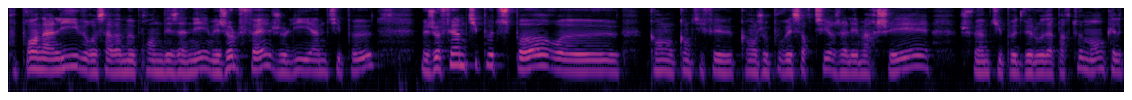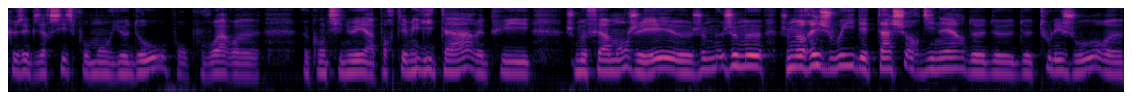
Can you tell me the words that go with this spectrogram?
Pour prendre un livre, ça va me prendre des années, mais je le fais, je lis un petit peu, mais je fais un petit peu de sport, euh, quand, il fait, quand je pouvais sortir, j'allais marcher, je fais un petit peu de vélo d'appartement, quelques exercices pour mon vieux dos, pour pouvoir euh, continuer à porter mes guitares, et puis je me fais à manger, euh, je, me, je, me, je me réjouis des tâches ordinaires de, de, de tous les jours. Euh,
